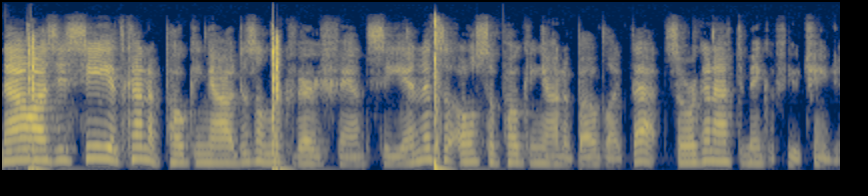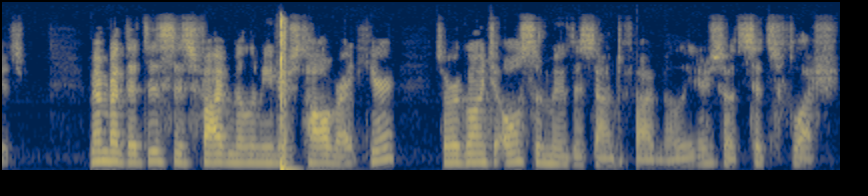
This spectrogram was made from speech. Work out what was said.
Now, as you see, it's kind of poking out. It doesn't look very fancy, and it's also poking out above like that. So we're going to have to make a few changes. Remember that this is 5 millimeters tall right here, so we're going to also move this down to 5 millimeters so it sits flush.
